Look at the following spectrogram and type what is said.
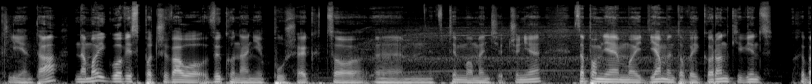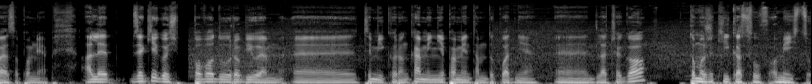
klienta. Na mojej głowie spoczywało wykonanie puszek, co w tym momencie czynię. Zapomniałem mojej diamentowej koronki, więc chyba zapomniałem. Ale z jakiegoś powodu robiłem e, tymi koronkami, nie pamiętam dokładnie e, dlaczego. To może kilka słów o miejscu.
